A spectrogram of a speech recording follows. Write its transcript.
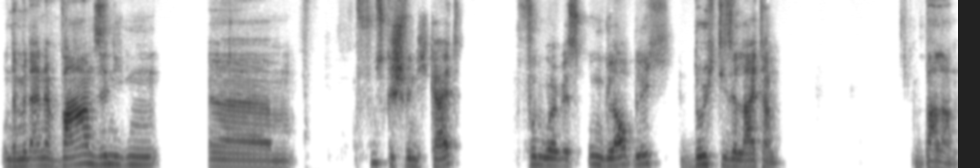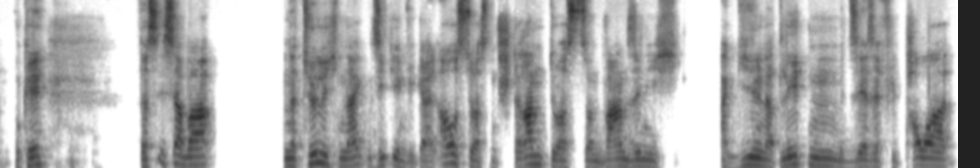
und dann mit einer wahnsinnigen ähm, Fußgeschwindigkeit, Footwork ist unglaublich, durch diese Leitern ballern. Okay? Das ist aber natürlich neigt, sieht irgendwie geil aus. Du hast einen Strand, du hast so einen wahnsinnig agilen Athleten mit sehr, sehr viel Power,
